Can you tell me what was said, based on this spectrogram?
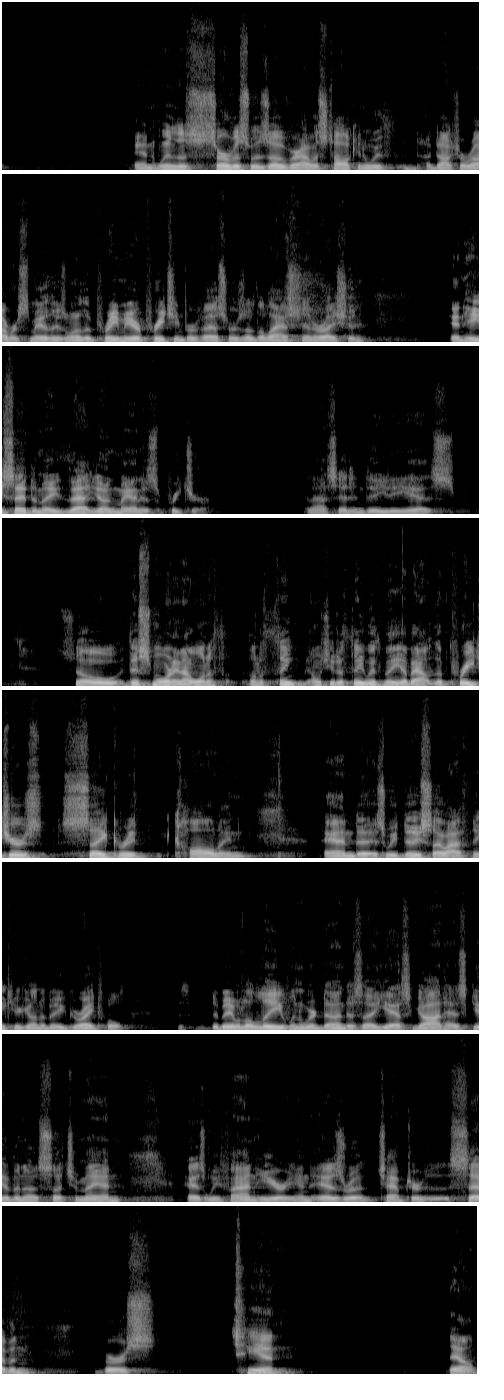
And when the service was over, I was talking with uh, Dr. Robert Smith, who's one of the premier preaching professors of the last generation. And he said to me, That young man is a preacher. And I said, Indeed, he is. So this morning, I want to, th- want to think, I want you to think with me about the preacher's sacred calling. And uh, as we do so, I think you're going to be grateful to be able to leave when we're done to say, Yes, God has given us such a man as we find here in Ezra chapter 7, verse 10. Now,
